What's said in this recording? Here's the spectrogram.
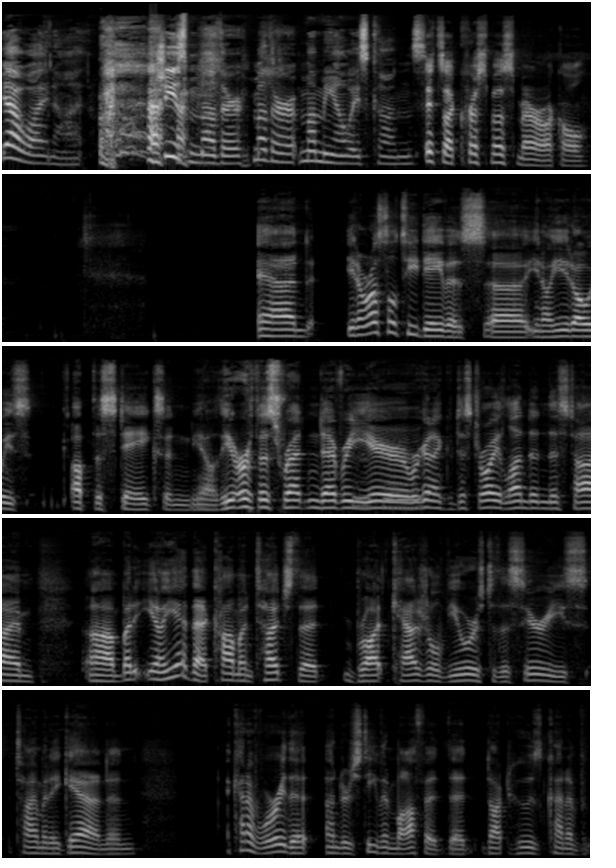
Yeah, why not? She's mother. Mother mummy always comes. It's a Christmas miracle. And, you know, Russell T. Davies, uh, you know, he'd always up the stakes and, you know, the earth is threatened every year. We're going to destroy London this time. Uh, but, you know, he had that common touch that brought casual viewers to the series time and again. And I kind of worry that under Steven Moffat, that Doctor Who's kind of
